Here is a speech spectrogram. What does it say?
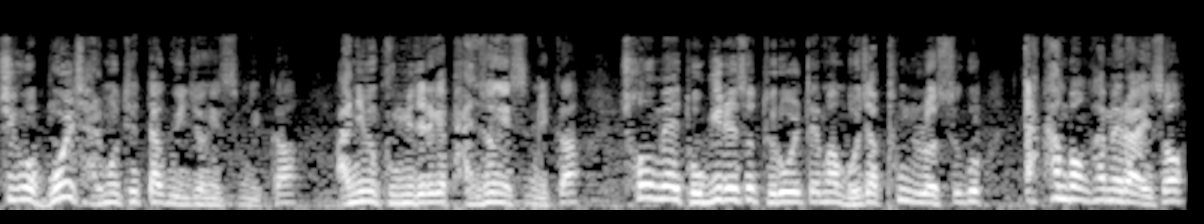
지금은 뭘 잘못했다고 인정했습니까? 아니면 국민들에게 반성했습니까? 처음에 독일에서 들어올 때만 모자 푹 눌러 쓰고 딱 한 번 카메라에서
